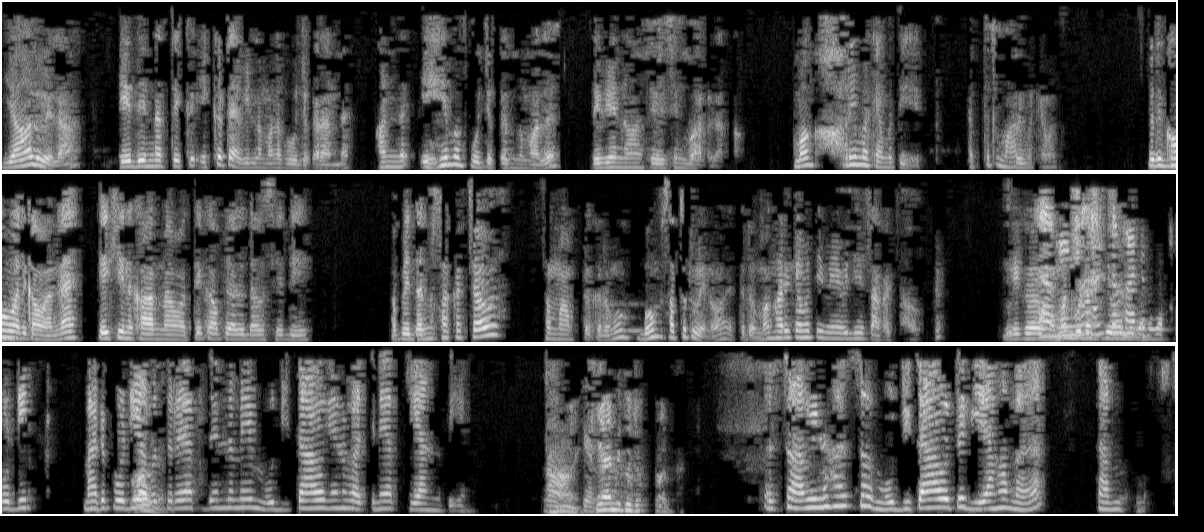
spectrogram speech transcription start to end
යාළු වෙලා ඒ දෙන්නත් එක්ක එකට ඇවිල්ලා මල පූජා කරන්න. අන්න එහෙම පූජා කරන මල දෙවියන් වහන්සේ විසින් බාර ගන්නවා. මං හරිම කැමතියි. ඇත්තටම හරිම කැමතියි. ඉතින් කොහොම හරි කවන්නේ ඒ කියන කාරණාවත් එක්ක අපි අද දවසේදී අපේ ධර්ම සාකච්ඡාව සමාප්ත කරමු. බොහොම සතුටු වෙනවා. ඇත්තට මම හරි කැමතියි මේ විදිහේ සාකච්ඡාවකට. මේක මම ගොඩක් පොඩි මට පොඩි අවසරයක් දෙන්න මේ මුදිතාව ගැන වචනයක් කියන්න තියෙනවා. කියන්නේ කුදුප්පක්. ස්වාමීන් වහන්සේ මුදිතාවට ගියහම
